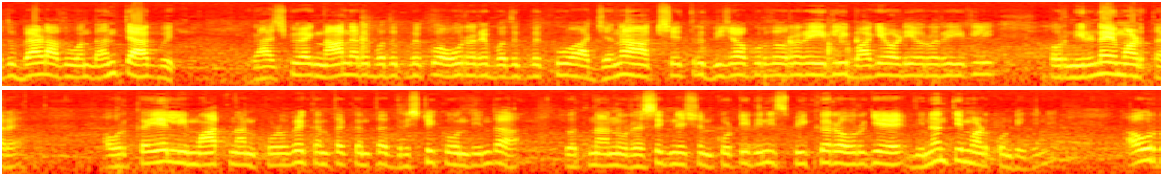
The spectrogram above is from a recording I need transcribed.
ಅದು ಬೇಡ, ಅದು ಒಂದು ಅಂತ್ಯ ಆಗಬೇಕು. ರಾಜಕೀಯವಾಗಿ ನಾನರೇ ಬದುಕಬೇಕು, ಅವರರೇ ಬದುಕಬೇಕು, ಆ ಜನ, ಆ ಕ್ಷೇತ್ರ ಬಿಜಾಪುರದವರೇ ಇರಲಿ ಬಾಗೇವಾಡಿಯವರೇ ಇರಲಿ ಅವ್ರು ನಿರ್ಣಯ ಮಾಡ್ತಾರೆ. ಅವ್ರ ಕೈಯಲ್ಲಿ ಮಾತು ನಾನು ಕೊಡಬೇಕಂತಕ್ಕಂಥ ದೃಷ್ಟಿಕೋನದಿಂದ ಇವತ್ತು ನಾನು ರೆಸಿಗ್ನೇಷನ್ ಕೊಟ್ಟಿದ್ದೀನಿ. ಸ್ಪೀಕರ್ ಅವ್ರಿಗೆ ವಿನಂತಿ ಮಾಡ್ಕೊಂಡಿದ್ದೀನಿ. ಅವ್ರು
